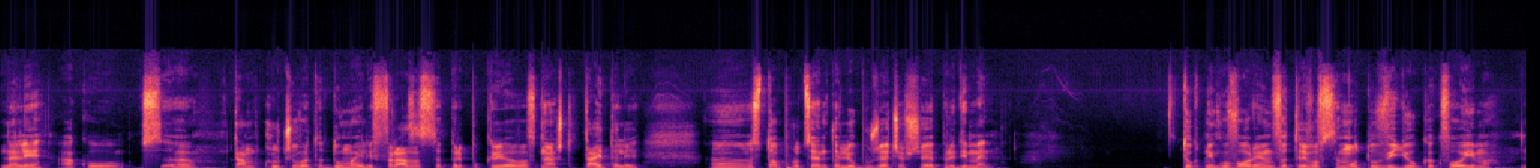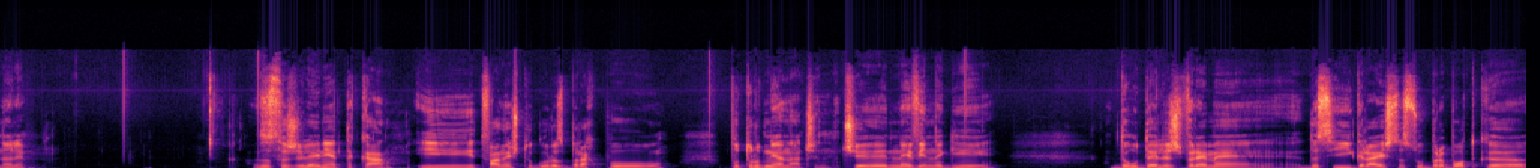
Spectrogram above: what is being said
нали, ако а, там ключовата дума или фраза се препокрива в нашите тайтали, 100% Любо Жечев ще е преди мен. Тук не говорим вътре в самото видео какво има. Нали. За съжаление така и това нещо го разбрах по, по трудния начин, че не винаги да отделяш време, да си играеш с обработка,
